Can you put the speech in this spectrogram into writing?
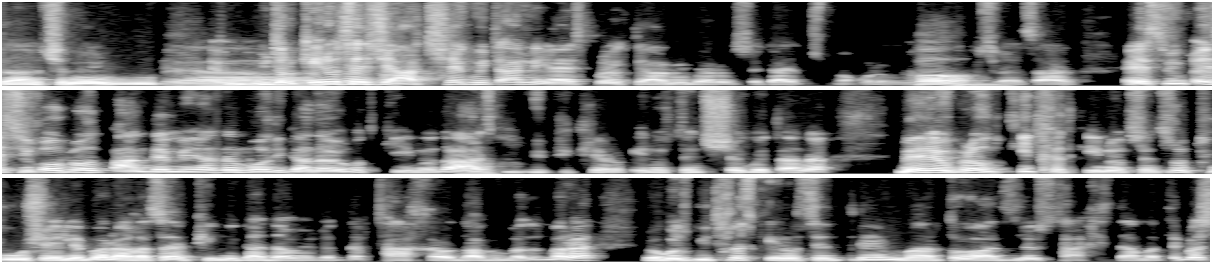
დანარჩენი იმიტომ რომ კინოცენტრში არ შეგვიტანია ეს პროექტი არ მინდა რომ ისე გაიგოს მაყურებელს რაც არ. ეს ეს იყო უბრალოდ პანდემია და მოდი გადავიღოთ კინო და არც ვიფიქრე რომ კინოცენტრში შეგვეტანა. მე უბრალოდ კითხეთ კინოცენტრს რომ თუ შეიძლება რაღაცა ფილმი გადავიღეთ და თანხარო დაგვიმატოთ მაგრამ როგორც გითხრეს კინოცენტრი მარტო აძლევს თანხის დამატებას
